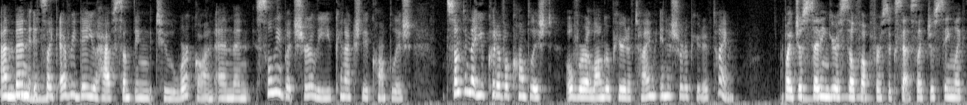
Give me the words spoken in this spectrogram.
And then it's like every day you have something to work on and then slowly but surely you can actually accomplish something that you could have accomplished over a longer period of time in a shorter period of time by just setting yourself up for success like just saying like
